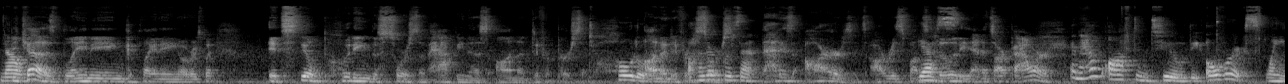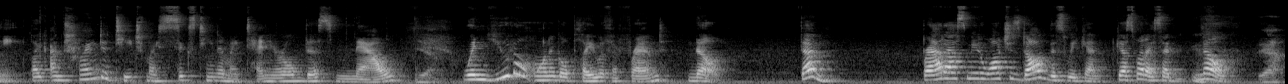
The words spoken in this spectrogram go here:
No. Because blaming, complaining, over explaining, it's still putting the source of happiness on a different person. totally On a different 100% source. That is ours. It's our responsibility and it's our power. And how often, too, the over explaining. Like, I'm trying to teach my 16 and my 10 year old this now. Yeah. When you don't want to go play with a friend, no. Done. Brad asked me to watch his dog this weekend. Guess what? I said, no. Yeah.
